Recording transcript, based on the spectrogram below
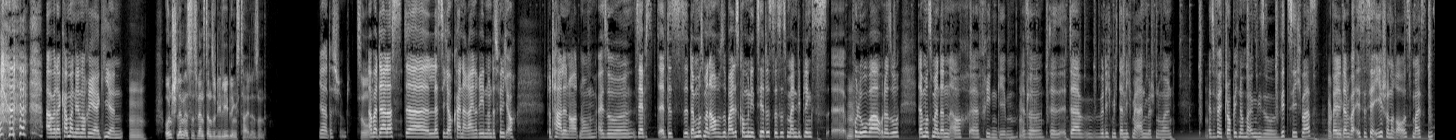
aber da kann man ja noch reagieren. Mhm. Und schlimm ist es, wenn es dann so die Lieblingsteile sind. Ja, das stimmt. So. Aber da, lass, da lässt sich auch keiner reinreden und das finde ich auch total in Ordnung. Also selbst äh, das, da muss man auch, sobald es kommuniziert ist, das ist mein Lieblingspullover äh, Hm. Oder so, da muss man dann auch äh, Frieden geben. Okay. Also da, da würde ich mich dann nicht mehr einmischen wollen. Also vielleicht droppe ich nochmal irgendwie so witzig was, okay. weil dann ist es ja eh schon raus meistens.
